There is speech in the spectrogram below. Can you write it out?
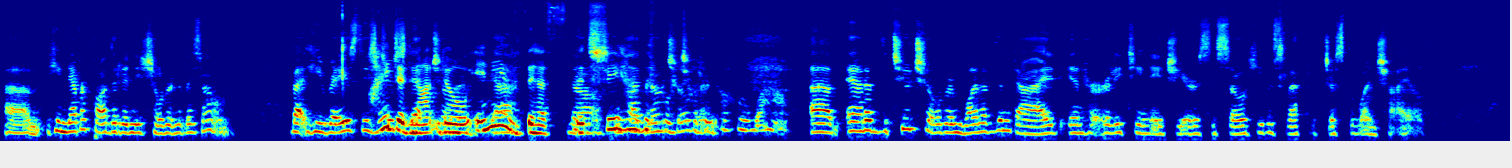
um, he never fathered any children of his own but he raised these children. I did not know any yeah. of this. No, that she had, had, the no four children. children. Oh wow! Um, and of the two children, one of them died in her early teenage years, and so he was left with just the one child.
